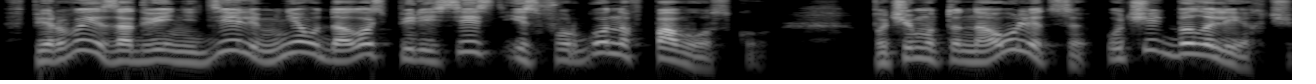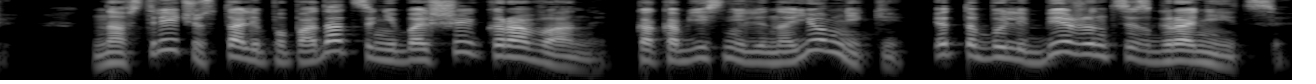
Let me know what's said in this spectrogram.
Впервые за две недели мне удалось пересесть из фургона в повозку. Почему-то на улице учить было легче. Навстречу стали попадаться небольшие караваны. Как объяснили наемники, это были беженцы с границы.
